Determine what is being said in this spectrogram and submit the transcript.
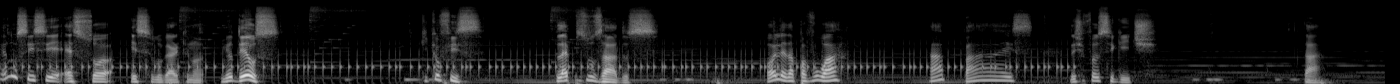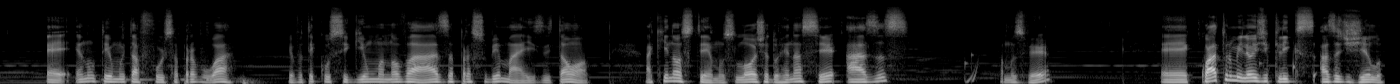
Eu não sei se é só esse lugar que não... Meu Deus! O que, que eu fiz? Flaps usados. Olha, dá pra voar. Rapaz. Deixa eu fazer o seguinte. Tá. É, eu não tenho muita força pra voar. Eu vou ter que conseguir uma nova asa pra subir mais. Então, ó. Aqui nós temos loja do Renascer, asas. Vamos ver. É, 4 milhões de cliques, asa de gelo.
